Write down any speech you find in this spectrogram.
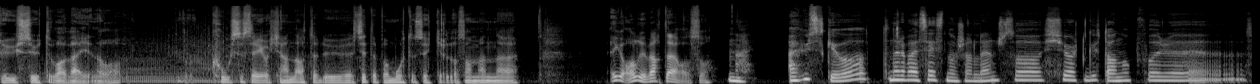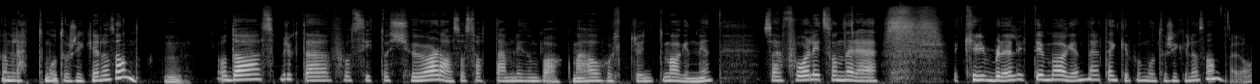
ruse utover veien og kose seg og kjenne at du sitter på motorsykkel og sånn, men eh, jeg har aldri vært der, altså. Nei. Jeg husker jo at når jeg var i 16-årsalderen, så kjørte guttene opp for eh, sånn lett motorsykkel og sånn. Mm. Og da brukte jeg å få sitte og kjøre, da, så satt de liksom bak meg og holdt rundt magen min. Så jeg får litt sånn derre Det kribler litt i magen når jeg tenker på motorsykkel og sånn. Ja.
